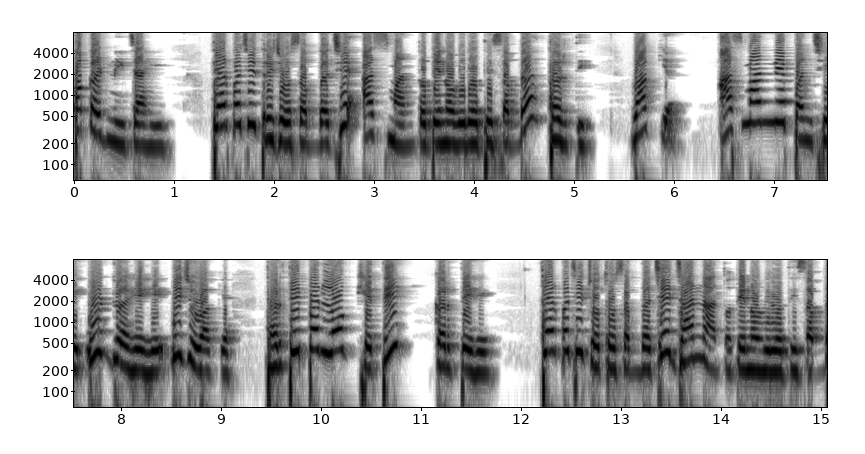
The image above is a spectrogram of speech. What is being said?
પકડની ચાહી ત્યાર પછી ત્રીજો શબ્દ છે આસમાન તો તેનો વિરોધી શબ્દ ધરતી વાક્ય आसमान में पंछी उड़ रहे हैं। બીજું વાક્ય ધરતી પર લોગ ખેતી કરતે હે ત્યાર પછી ચોથો શબ્દ છે જાના, તો તેનો વિરોધી શબ્દ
